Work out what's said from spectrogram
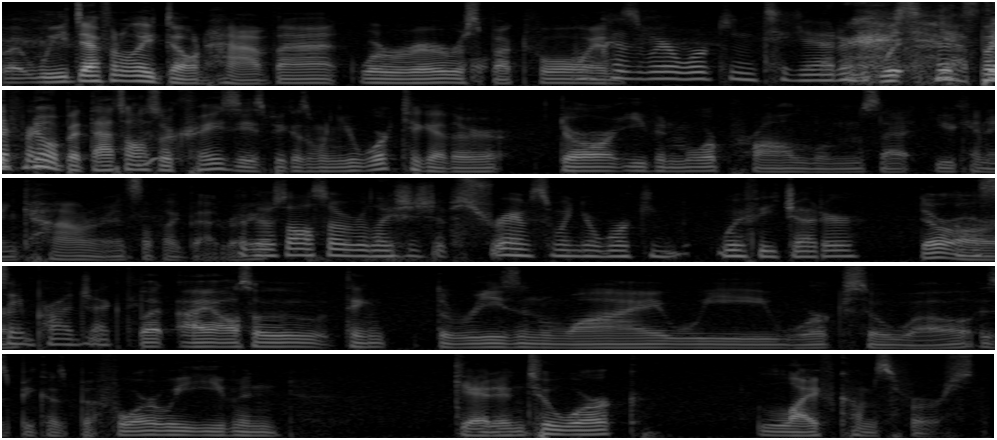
but we definitely don't have that. We're very respectful Because we're working together. we- so yeah, but different. no, but that's also crazy. Is because when you work together, there are even more problems that you can encounter and stuff like that, But right? there's also relationship strengths when you're working with each other There on are, the same project. But I also think the reason why we work so well is because before we even get into work, life comes first.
